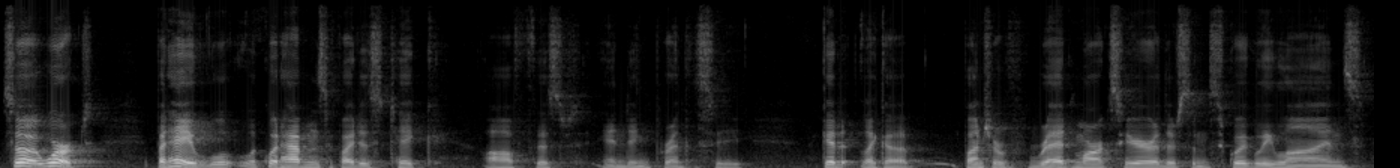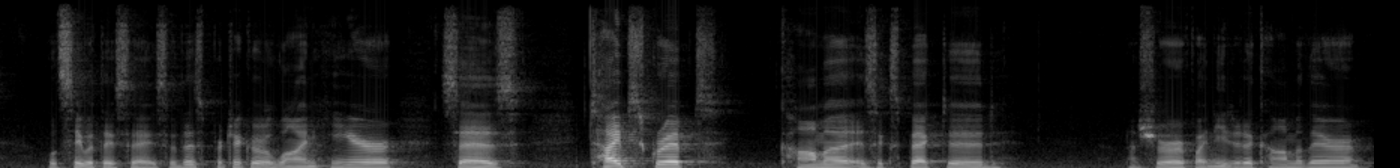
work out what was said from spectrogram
So it worked. But hey, look what happens if I just take off this ending parenthesis. Get like a bunch of red marks here. There's some squiggly lines. Let's see what they say. So this particular line here says TypeScript, comma is expected. Not sure if I needed a comma there.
